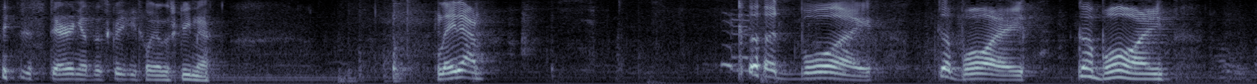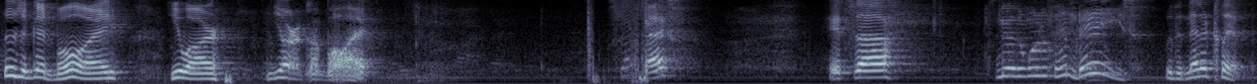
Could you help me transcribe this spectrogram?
He's just staring at the squeaky toy on the screen now. Lay down. Good boy. Good boy. Good boy. Who's a good boy? You are. You're a good boy. Guys, it's uh, it's another one of them days with another clip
